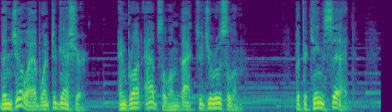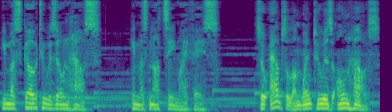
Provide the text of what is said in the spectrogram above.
Then Joab went to Geshur, and brought Absalom back to Jerusalem. But the king said, He must go to his own house. He must not see my face. So Absalom went to his own house,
